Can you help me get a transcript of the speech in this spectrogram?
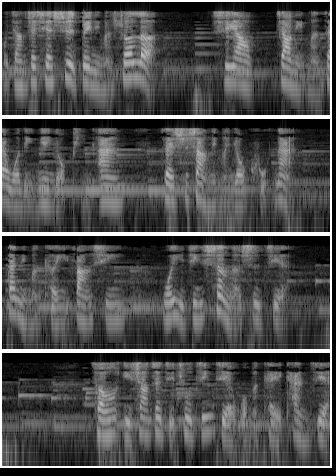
我将这些事对你们说了，是要叫你们在我里面有平安，在世上你们有苦难，但你们可以放心，我已经胜了世界。”从以上这几处经节，我们可以看见，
